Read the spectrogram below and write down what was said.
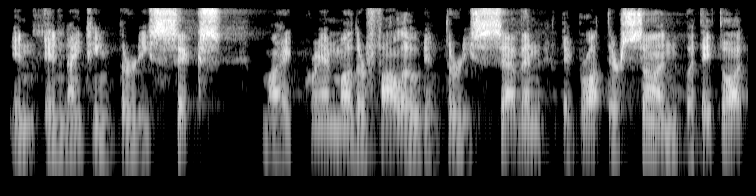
in, in 1936. My grandmother followed in 37. They brought their son, but they thought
